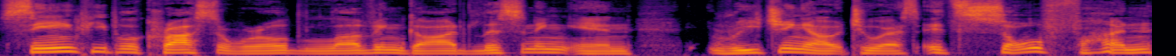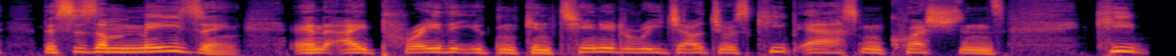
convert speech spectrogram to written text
seeing people across the world loving God, listening in, reaching out to us. It's so fun. This is amazing. And I pray that you can continue to reach out to us, keep asking questions, keep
